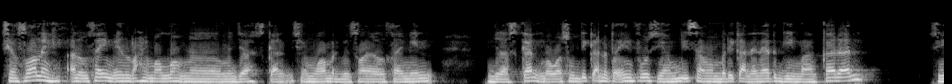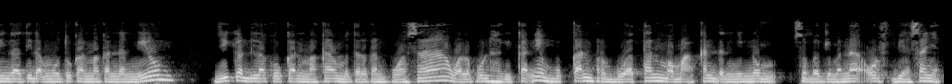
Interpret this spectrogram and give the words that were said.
Syekh Saleh Al Utsaimin rahimahullah menjelaskan Syekh Muhammad bin Saleh Al Utsaimin menjelaskan bahwa suntikan atau infus yang bisa memberikan energi makanan sehingga tidak membutuhkan makan dan minum jika dilakukan maka membatalkan puasa walaupun hakikatnya bukan perbuatan memakan dan minum sebagaimana urf biasanya.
